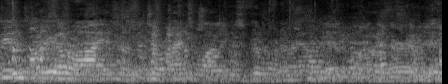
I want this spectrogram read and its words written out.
didn't realize until that's I was fooling around.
